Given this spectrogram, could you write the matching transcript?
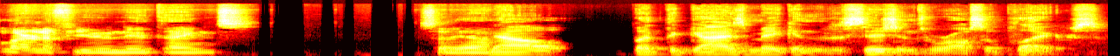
learn a few new things. So yeah, Now, but the guys making the decisions were also players.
